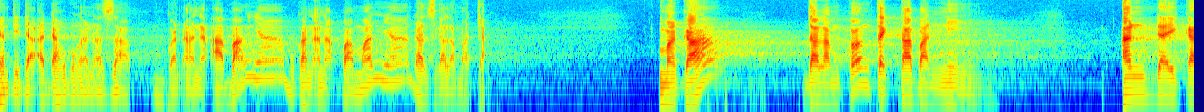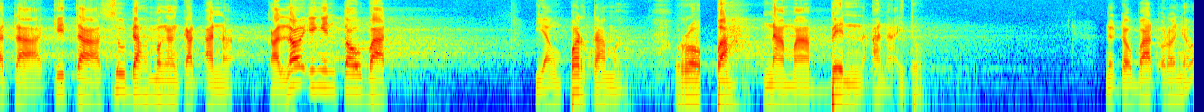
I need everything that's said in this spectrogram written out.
yang tidak ada hubungan nasab. Bukan anak abangnya, bukan anak pamannya dan segala macam. Maka dalam konteks tabani, andai kata kita sudah mengangkat anak, kalau ingin taubat, yang pertama, robah nama bin anak itu. Nak taubat orangnya?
